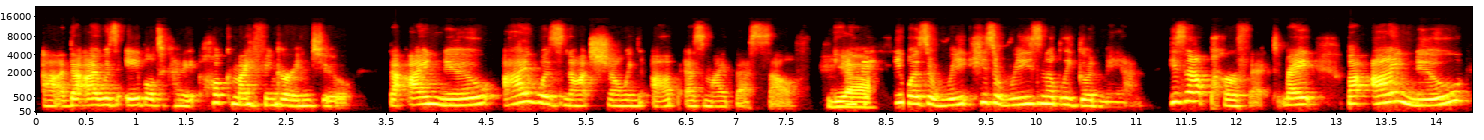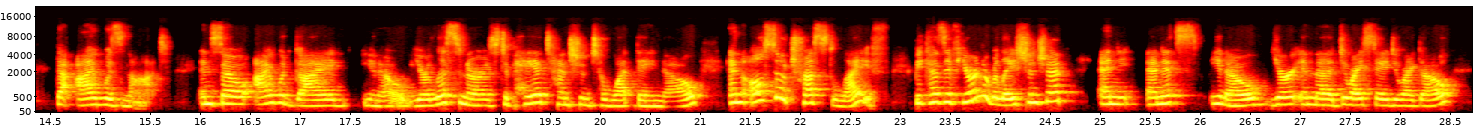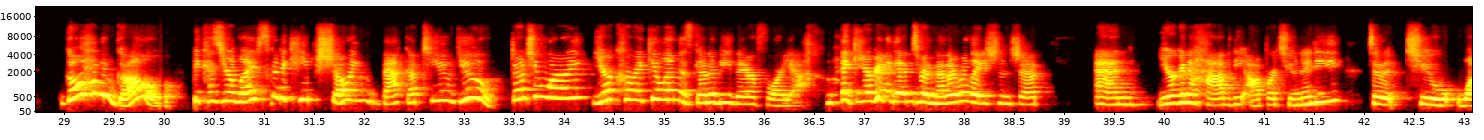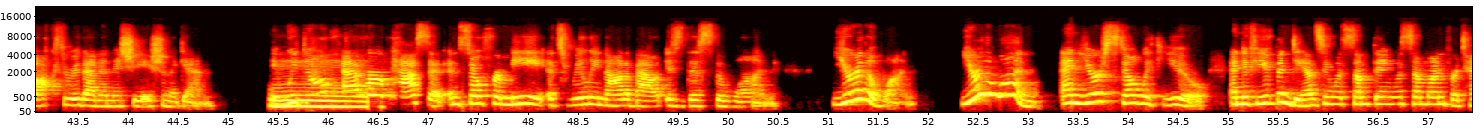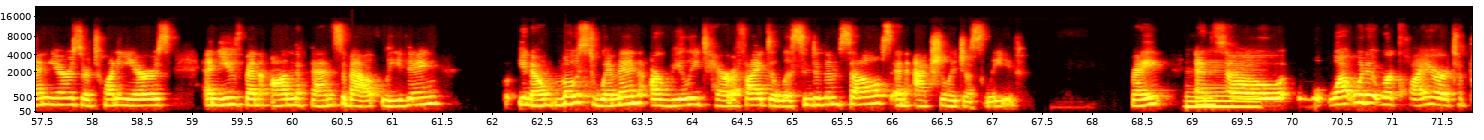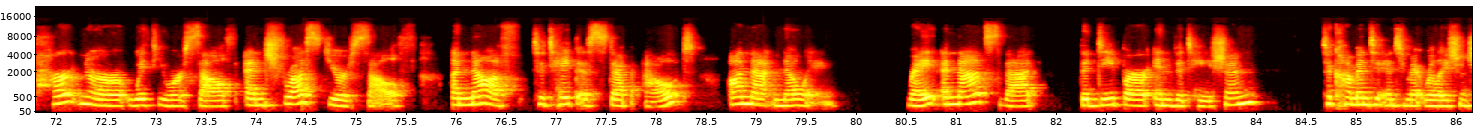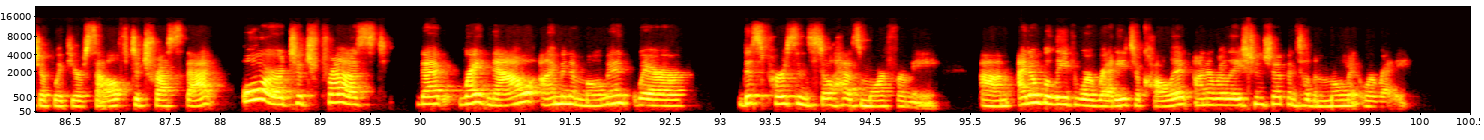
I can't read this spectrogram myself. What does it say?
uh, that I was able to kind of hook my finger into that I knew I was not showing up as my best self. Yeah. he was a re- he's a reasonably good man. He's not perfect, right? But I knew that I was not. And so I would guide, you know, your listeners to pay attention to what they know and also trust life because if you're in a relationship and and it's, you know, you're in the do I stay, do I go? Go ahead and go because your life's going to keep showing back up to you. You don't you worry. Your curriculum is going to be there for you. like you're going to get into another relationship and you're going to have the opportunity to to walk through that initiation again mm. we don't mm. ever pass it and so for me it's really not about is this the one you're the one you're the one and you're still with you and if you've been dancing with something with someone for 10 years or 20 years and you've been on the fence about leaving you know most women are really terrified to listen to themselves and actually just leave right? Mm. And so, what would it require to partner with yourself and trust yourself enough to take a step out on that knowing, right? And that's that the deeper invitation to come into intimate relationship with yourself, to trust that, or to trust that right now I'm in a moment where this person still has more for me um, I don't believe we're ready to call it on a relationship until the moment we're ready.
